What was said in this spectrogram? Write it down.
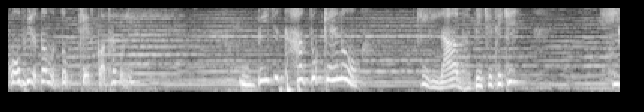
গভীরতম দুঃখের কথাগুলি। বেঁচে থাকব কেন? কি লাভ বেঁচে থেকে? এই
